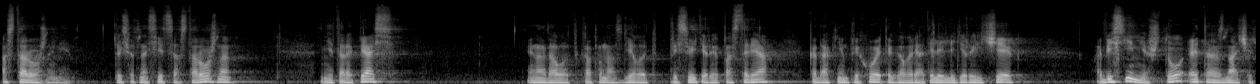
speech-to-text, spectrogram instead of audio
осторожными. То есть относиться осторожно, не торопясь. Иногда вот, как у нас делают пресвитеры и пастыря, когда к ним приходят и говорят, или лидеры ячеек, объясни мне, что это значит.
